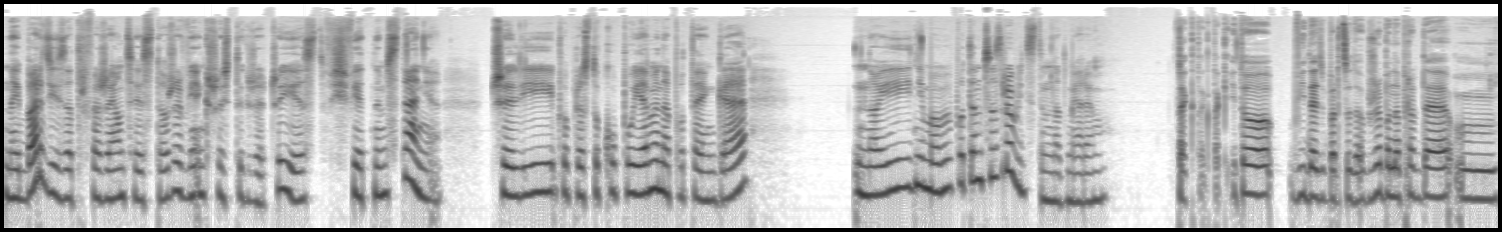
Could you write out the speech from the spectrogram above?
najbardziej zatrważające jest to, że większość tych rzeczy jest w świetnym stanie. Czyli po prostu kupujemy na potęgę, no i nie mamy potem co zrobić z tym nadmiarem. Tak, tak, tak. I to widać bardzo dobrze, bo naprawdę mm,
